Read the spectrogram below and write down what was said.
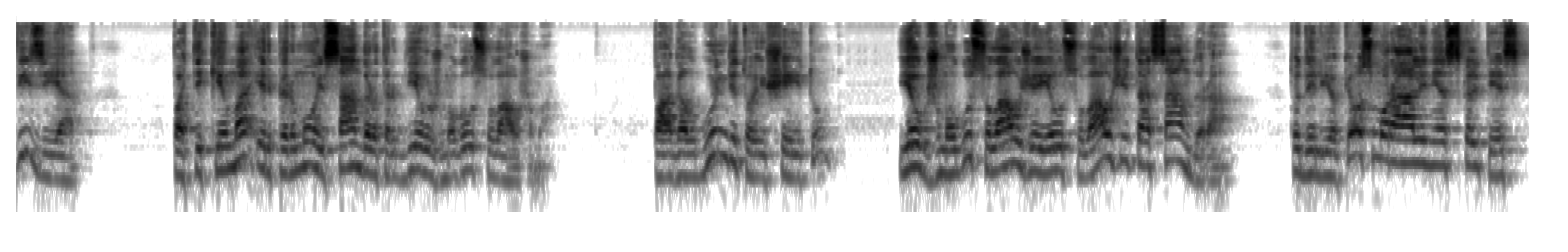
vizija patikima ir pirmoji sandora tarp Dievo ir žmogaus sulaužoma. Pagal gundyto išeitų, jog žmogus sulaužė jau sulaužytą sandorą, todėl jokios moralinės kaltės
